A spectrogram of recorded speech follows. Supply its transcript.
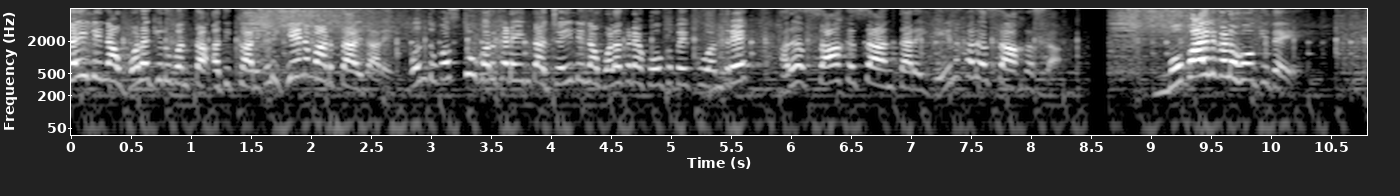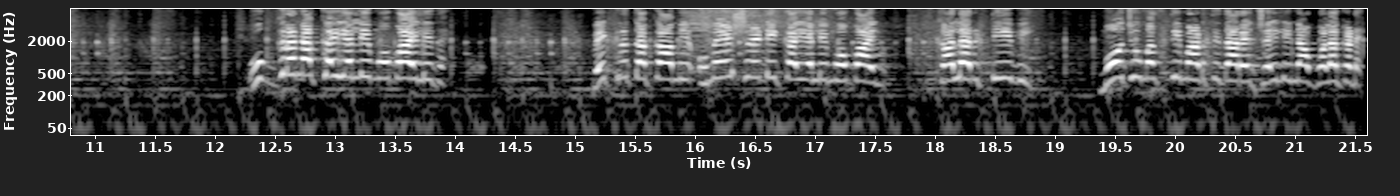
ಜೈಲಿನ ಒಳಗಿರುವಂತ ಅಧಿಕಾರಿಗಳು ಏನು ಮಾಡ್ತಾ ಇದ್ದಾರೆ? ಒಂದು ವಸ್ತು ಹೊರಗಡೆಯಿಂದ ಜೈಲಿನ ಒಳಗಡೆ ಹೋಗಬೇಕು ಅಂದ್ರೆ ಹರಸಾಹಸ ಅಂತಾರೆ. ಏನ್ ಹರಸಾಹಸ ಮೊಬೈಲ್ಗಳು ಹೋಗಿದೆ. ಉಗ್ರನ ಕೈಯಲ್ಲಿ ಮೊಬೈಲ್ ಇದೆ. ವಿಕೃತ ಕಾಮಿ ಉಮೇಶ್ ರೆಡ್ಡಿ ಕೈಯಲ್ಲಿ ಮೊಬೈಲ್, ಕಲರ್ ಟಿವಿ, ಮೋಜು ಮಸ್ತಿ ಮಾಡ್ತಿದ್ದಾರೆ ಜೈಲಿನ ಒಳಗಡೆ.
